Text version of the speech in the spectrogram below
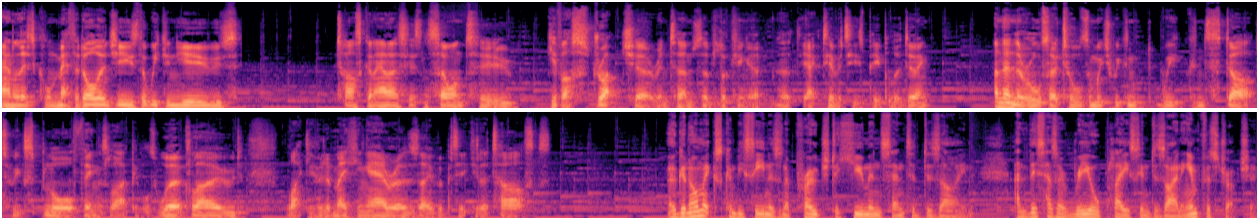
analytical methodologies that we can use, task analysis, and so on to give us structure in terms of looking at, at the activities people are doing. And then there are also tools in which we can we can start to explore things like people's workload, likelihood of making errors over particular tasks. Ergonomics can be seen as an approach to human centered design, and this has a real place in designing infrastructure.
